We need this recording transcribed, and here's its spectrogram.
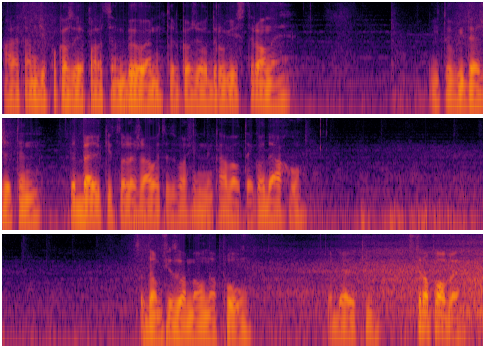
Ale tam, gdzie pokazuję palcem, byłem, tylko że od drugiej strony. I tu widać, że ten, te belki, co leżały, to jest właśnie ten kawał tego dachu. Co dom się złamał na pół. Te belki stropowe.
